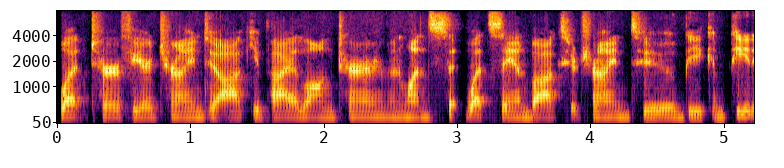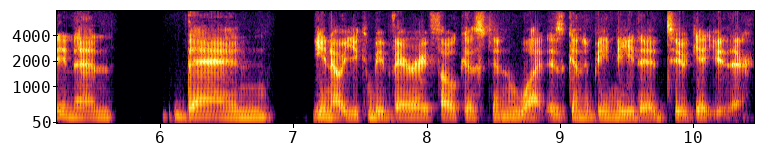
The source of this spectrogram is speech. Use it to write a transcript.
what turf you're trying to occupy long term and what sandbox you're trying to be competing in, then you know you can be very focused in what is going to be needed to get you there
